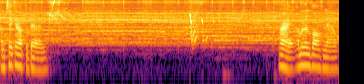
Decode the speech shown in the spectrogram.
I'm taking out the Baron. Alright, I'm gonna involve now.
